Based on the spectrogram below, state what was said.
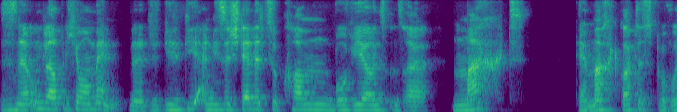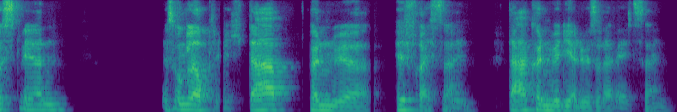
Es ist ein unglaublicher Moment, ne? Die, die, an diese Stelle zu kommen, wo wir uns unserer Macht, der Macht Gottes bewusst werden, ist unglaublich. Da können wir hilfreich sein. Da können wir die Erlöser der Welt sein.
